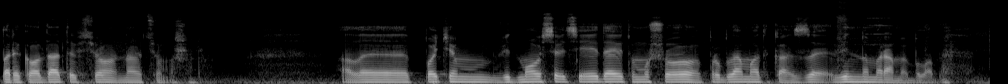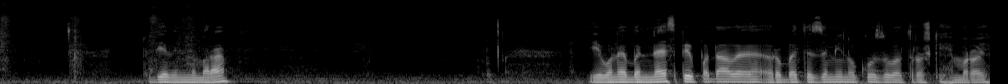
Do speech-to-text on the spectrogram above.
перекладати все на цю машину. Але потім відмовився від цієї ідеї, тому що проблема така з він номерами була би. Тут є він номера. І вони би не співпадали робити заміну кузова трошки геморой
